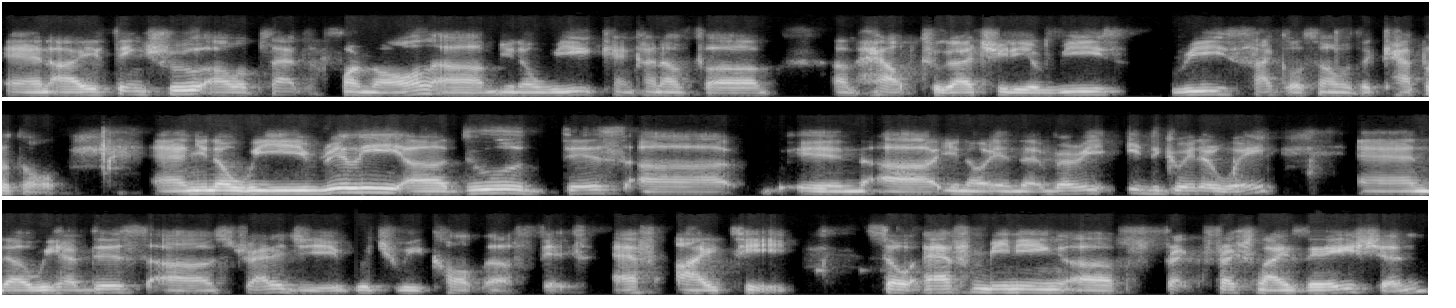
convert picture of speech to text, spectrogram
And I think through our platform, all, um, you know, we can kind of um help to actually re recycle some of the capital and you know we really uh, do this uh, in uh, you know in a very integrated way and uh, we have this uh, strategy, which we call uh, FIT, F-I-T. So F meaning uh, fractionalization.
